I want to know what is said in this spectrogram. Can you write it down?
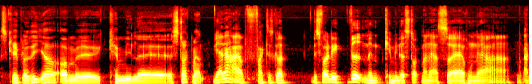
skriblerier om øh, Camilla Stockmann? Ja, det har jeg faktisk godt. Hvis folk ikke ved, hvem Camilla Stockmann er, så er hun er en ret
